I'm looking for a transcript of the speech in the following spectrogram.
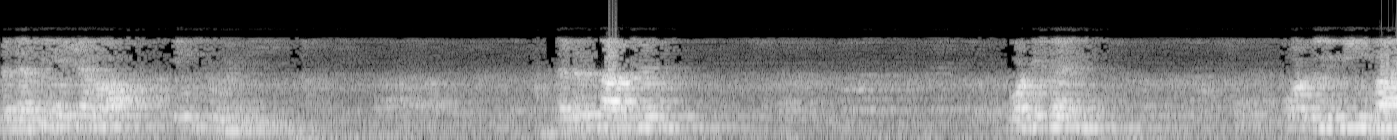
the definition of instrumentation. Let us start with what is an what do we mean by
